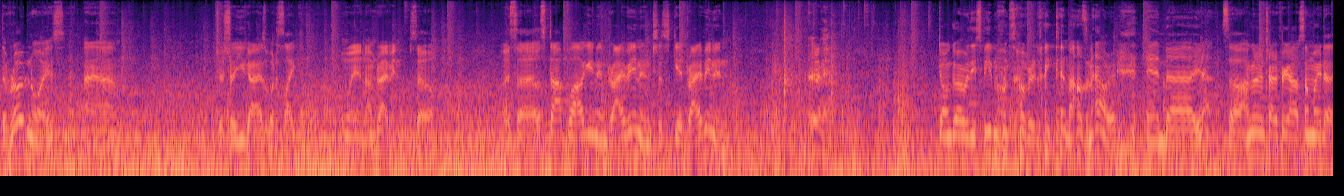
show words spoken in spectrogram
the road noise um, to show you guys what it's like when I'm driving. So let's uh, let's stop vlogging and driving and just get driving and don't go over these speed bumps over like 10 miles an hour. And uh, yeah, so I'm gonna try to figure out some way to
